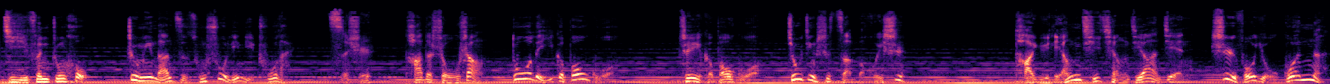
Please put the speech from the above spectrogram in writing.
几分钟后，这名男子从树林里出来，此时他的手上多了一个包裹，这个包裹究竟是怎么回事？他与两起抢劫案件是否有关呢？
